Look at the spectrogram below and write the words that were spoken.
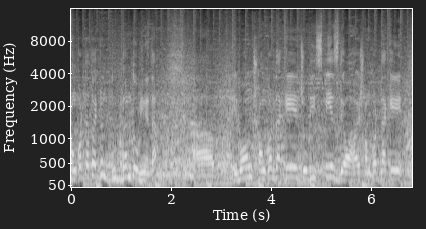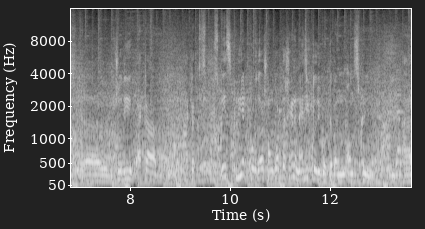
শঙ্করদা তো একজন দুর্দান্ত অভিনেতা। এবং শঙ্করদাকে যদি স্পেস দেওয়া হয়, শঙ্করদাকে যদি একটা একটা স্পেস ক্রিয়েট করে দেওয়া শঙ্করদা সেখানে ম্যাজিক তৈরি করতে পারেন অন স্ক্রিন আর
